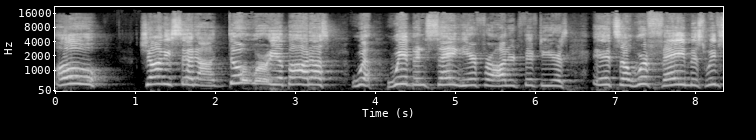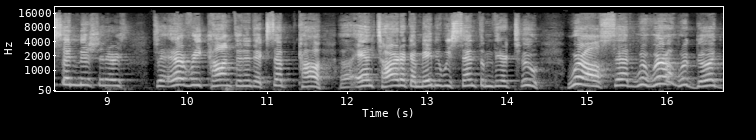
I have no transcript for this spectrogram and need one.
Oh, Johnny said, uh, Don't worry about us. We've been saying here for 150 years, it's a, we're famous. We've sent missionaries to every continent except uh, Antarctica. Maybe we sent them there too. We're all set. We're, we're, we're good.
